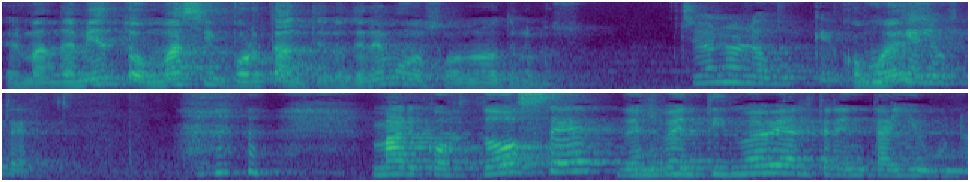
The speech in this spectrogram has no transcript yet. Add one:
El mandamiento más importante. ¿Lo tenemos o no lo tenemos? Yo no lo busqué. ¿Cómo es? Búsquelo usted. Marcos 12, del 29 al 31.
